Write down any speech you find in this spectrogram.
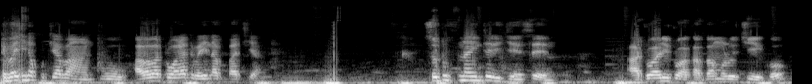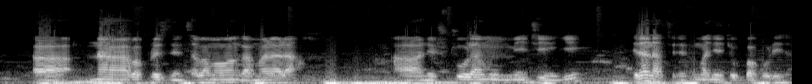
Tebalina kutya bantu ababatwala tebalina batya. So tufuna intelligence eno. Atwali twakava mu lukiiko n'abapresidents ab'amawanga amalala ne tutuulamu mu meeting. Era naffe ne tumanya ekyokubakolera.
